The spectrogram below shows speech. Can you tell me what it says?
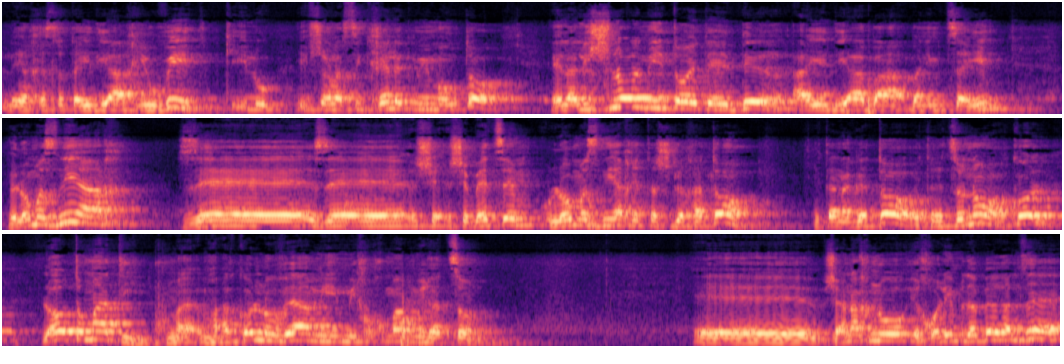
לייחס לו את הידיעה החיובית, כאילו אי אפשר להשיג חלק ממהותו, אלא לשלול מאיתו את היעדר הידיעה בנמצאים, ולא מזניח זה, זה ש, שבעצם הוא לא מזניח את השגחתו, את הנהגתו, את רצונו, הכל לא אוטומטי, הכל נובע מחוכמה ומרצון. אה, שאנחנו יכולים לדבר על זה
